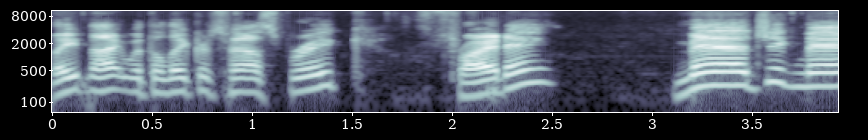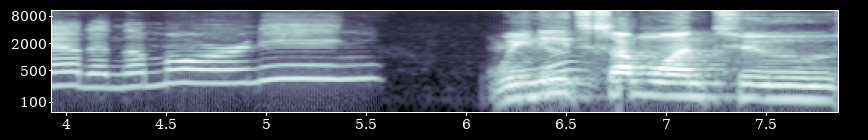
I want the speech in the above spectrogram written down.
late night with the Lakers fast break. Friday, Magic Man in the morning. There we need go. someone to.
